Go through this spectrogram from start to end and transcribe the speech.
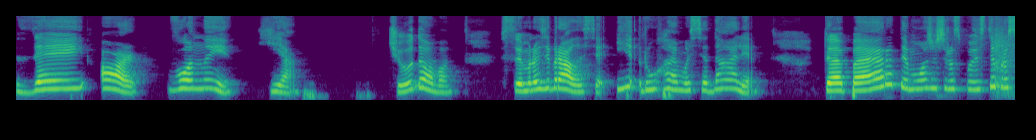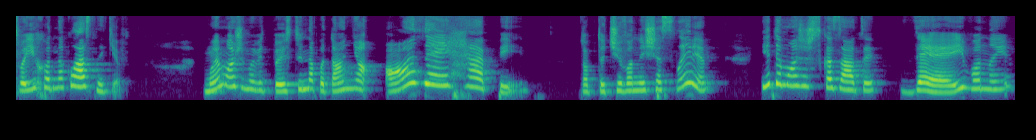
They are. Вони є. Чудово. З цим розібралися і рухаємося далі. Тепер ти можеш розповісти про своїх однокласників. Ми можемо відповісти на питання Are they happy? Тобто, чи вони щасливі? І ти можеш сказати They, вони,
